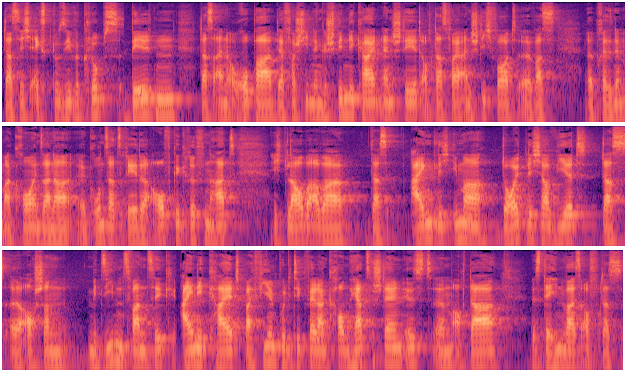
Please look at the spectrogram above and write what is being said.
dass sich exklusive Clubs bilden, dass ein Europa der verschiedenen Geschwindigkeiten entsteht. Auch das war ja ein Stichwort, äh, was äh, Präsident Macron in seiner äh, Grundsatzrede aufgegriffen hat. Ich glaube aber, dass eigentlich immer deutlicher wird, dass auch schon mit 27 Einigkeit bei vielen Politikfeldern kaum herzustellen ist. Ähm, auch da ist der Hinweis auf das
